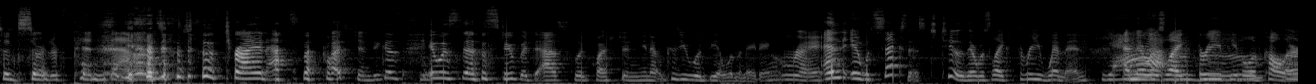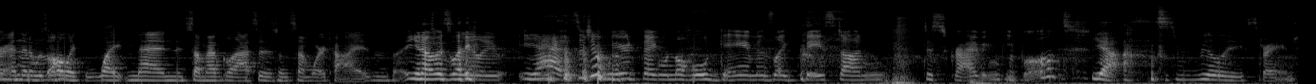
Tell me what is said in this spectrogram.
to sort of pin down. Yeah, just to try and ask that question because it was so stupid to ask the question, you know, because you would be eliminating. Right. And it was sexist too. There was like three women, Yeah. and there was like 3 mhm, people of color, and then it was all like white men, and some have glasses, and some wear ties, and you know, it was like really, yeah, it's such a weird thing when the whole game is like based on describing people. yeah, it's really strange.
